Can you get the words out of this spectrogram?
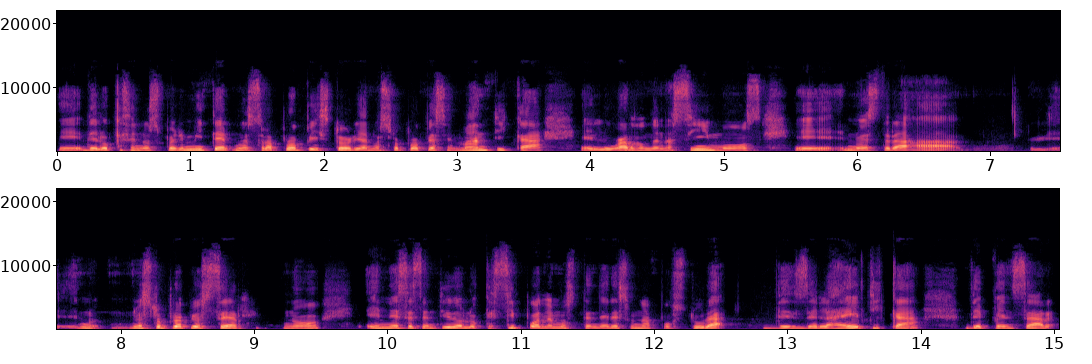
eh, de lo que se nos permite nuestra propia historia, nuestra propia semántica, el lugar donde nacimos, eh, nuestra nuestro propio ser, ¿no? En ese sentido, lo que sí podemos tener es una postura desde la ética de pensar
